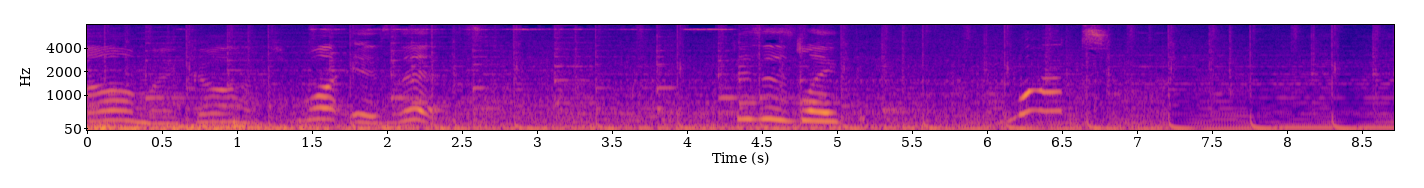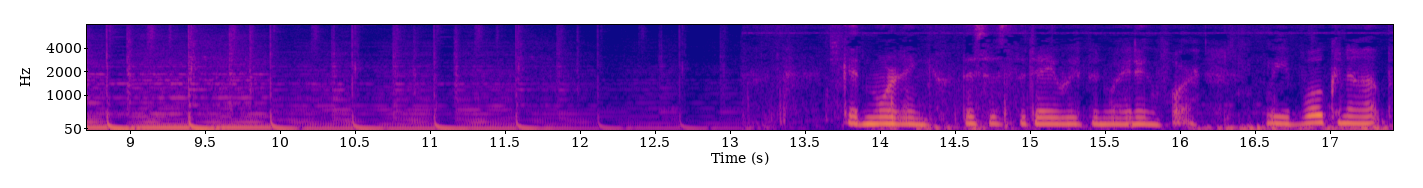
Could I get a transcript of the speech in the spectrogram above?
Oh my gosh, what is this? This is like, what? Good morning. This is the day we've been waiting for. We've woken up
